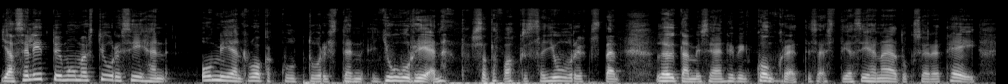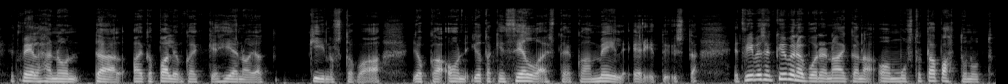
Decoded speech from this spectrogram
Ja se liittyy mun mielestä juuri siihen omien ruokakulttuuristen juurien, tässä tapauksessa juuristen löytämiseen hyvin konkreettisesti ja siihen ajatukseen, että hei, että meillähän on täällä aika paljon kaikkea hienoa ja kiinnostavaa, joka on jotakin sellaista, joka on meille erityistä. Et viimeisen kymmenen vuoden aikana on musta tapahtunut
